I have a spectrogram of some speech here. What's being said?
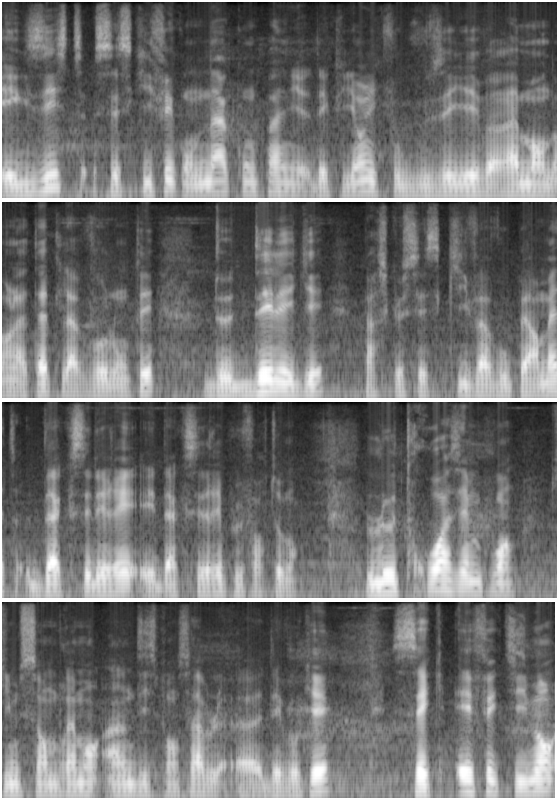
existe, c'est ce qui fait qu'on accompagne des clients. Il faut que vous ayez vraiment dans la tête la volonté de déléguer parce que c'est ce qui va vous permettre d'accélérer et d'accélérer plus fortement. Le troisième point qui me semble vraiment indispensable euh, d'évoquer, c'est qu'effectivement,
